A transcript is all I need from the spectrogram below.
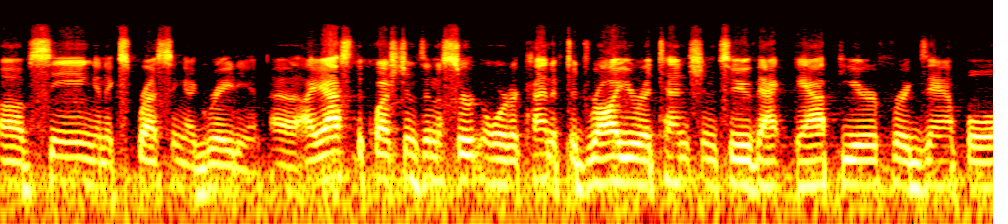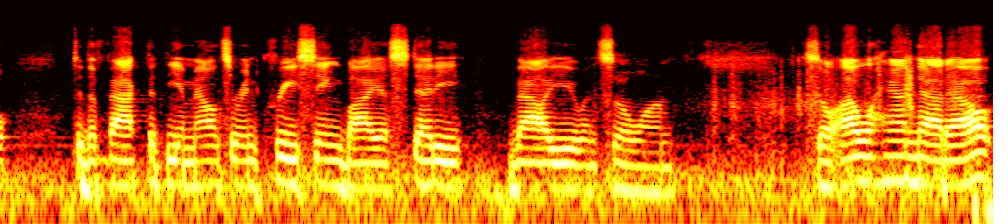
of seeing and expressing a gradient. Uh, I ask the questions in a certain order kind of to draw your attention to that gap year, for example, to the fact that the amounts are increasing by a steady value and so on. So I will hand that out.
